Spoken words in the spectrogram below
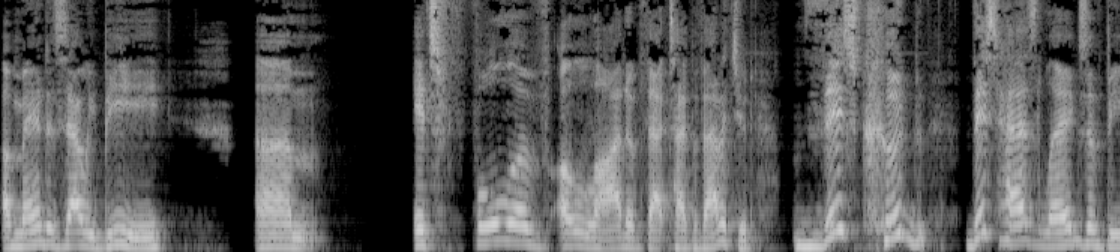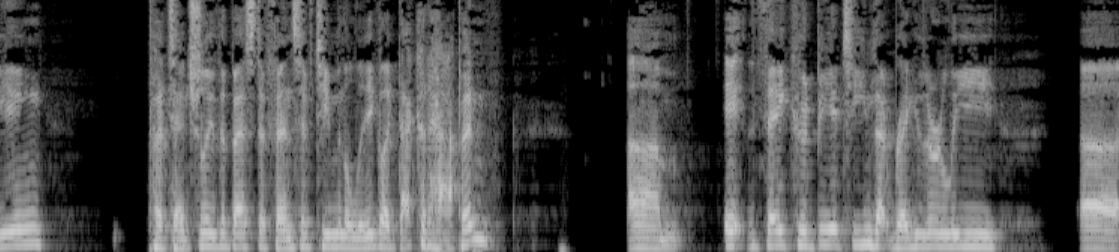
Amanda Zahui B. Um, it's full of a lot of that type of attitude. This could, this has legs of being potentially the best defensive team in the league. Like that could happen. Um, it, they could be a team that regularly, uh,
